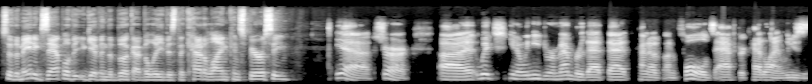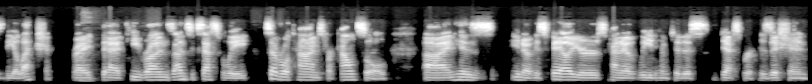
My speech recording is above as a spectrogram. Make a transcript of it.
So, the main example that you give in the book, I believe, is the Catiline conspiracy. Yeah, sure. Uh, which, you know, we need to remember that that kind of unfolds after Catiline loses the election, right? right. That he runs unsuccessfully several times for consul. Uh, and his, you know, his failures kind of lead him to this desperate position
